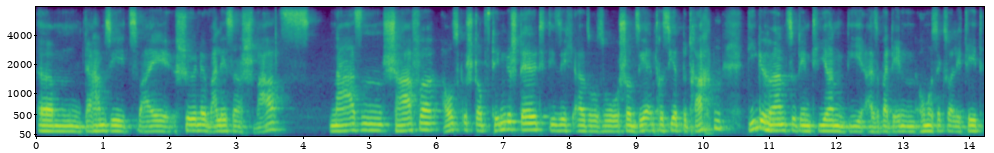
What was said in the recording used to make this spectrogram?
Ähm, da haben sie zwei schöne Walliser Schwarznasenschafe ausgestopft hingestellt, die sich also so schon sehr interessiert betrachten. Die gehören zu den Tieren, die also bei denen Homosexualität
